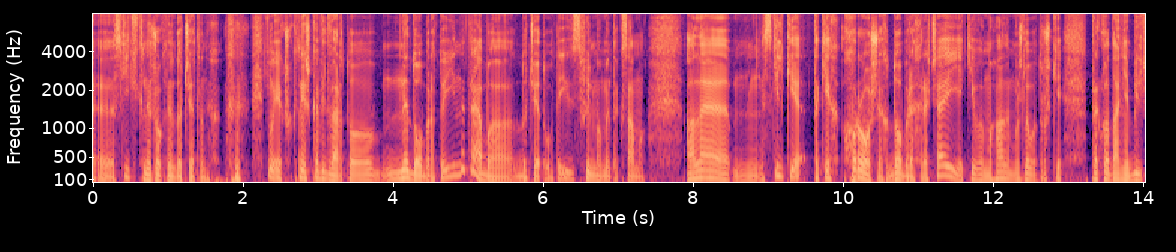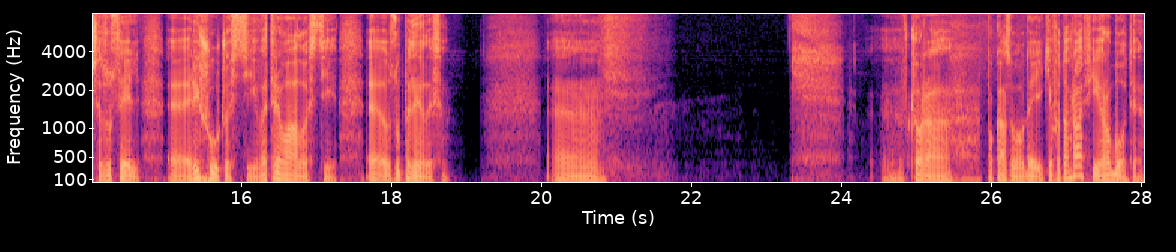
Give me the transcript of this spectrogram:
Е, скільки книжок недочитаних? Ну, якщо книжка відверто недобра, то її не треба дочитувати. І з фільмами так само. Але скільки таких хороших, добрих речей, які вимагали, можливо, трошки прикладання більше зусиль, е, рішучості, витривалості, е, зупинилися. Е, Вчора показував деякі фотографії роботи.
